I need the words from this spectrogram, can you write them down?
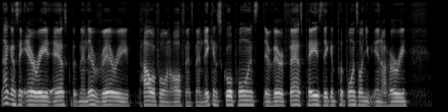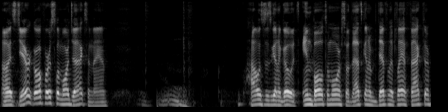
not gonna say air raid esque, but man, they're very powerful on offense. Man, they can score points. They're very fast paced. They can put points on you in a hurry. Uh, it's Jared Goff versus Lamar Jackson, man. How is this gonna go? It's in Baltimore, so that's gonna definitely play a factor.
